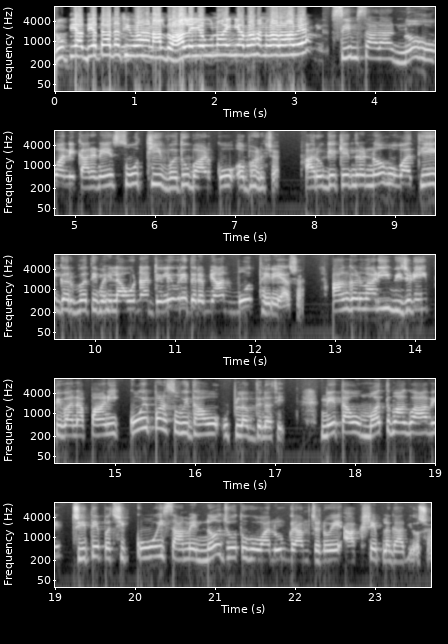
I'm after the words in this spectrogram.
રૂપિયા દેતા નથી વાહન. હાલતો હાલે એવું ન હોય ને વાહન વાળો આવે. સીમ શાળા ન હોવાને કારણે સો થી વધુ બાળકો અભણ છે. આરોગ્ય કેન્દ્ર ન હોવાથી ગર્ભવતી મહિલાઓના ડિલિવરી દરમિયાન મોત થઈ રહ્યા છે. આંગણવાડી, વીજળી, પીવાના પાણી કોઈ પણ સુવિધાઓ ઉપલબ્ધ નથી. નેતાઓ મત માંગવા આવે, જીતે પછી કોઈ સામે ન જોતું હોવાનું ગ્રામજનોએ આક્ષેપ લગાવ્યો છે.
